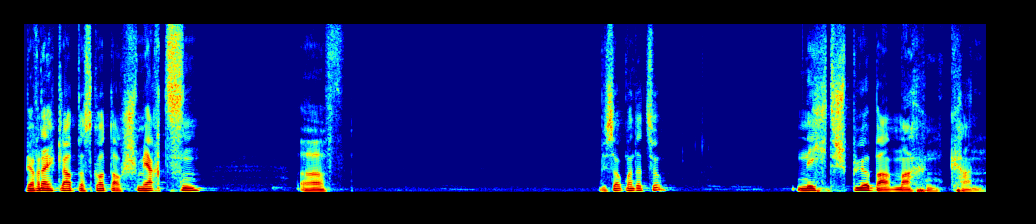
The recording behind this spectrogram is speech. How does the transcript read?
Wer vielleicht glaubt, dass Gott auch Schmerzen, äh, wie sagt man dazu, nicht spürbar machen kann.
